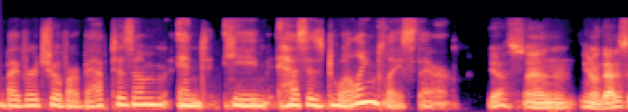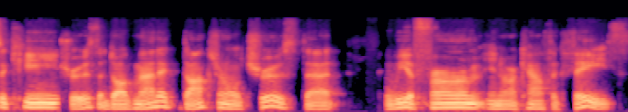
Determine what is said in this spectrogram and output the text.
by virtue of our baptism and he has his dwelling place there. Yes. And, you know, that is the key truth, a dogmatic doctrinal truth that we affirm in our Catholic faith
